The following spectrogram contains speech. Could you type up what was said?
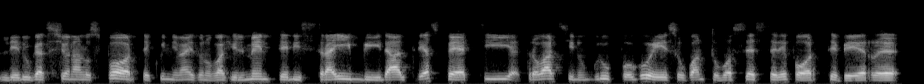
l'educazione allo sport e quindi magari sono facilmente distraibili da altri aspetti, trovarsi in un gruppo coeso quanto possa essere forte per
